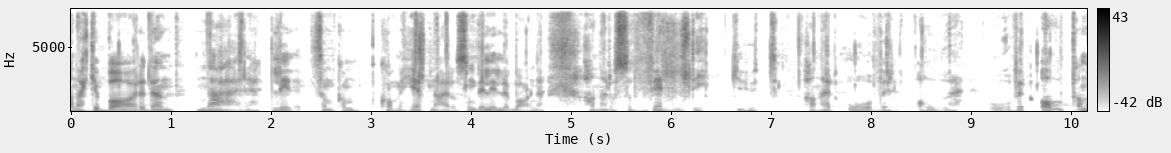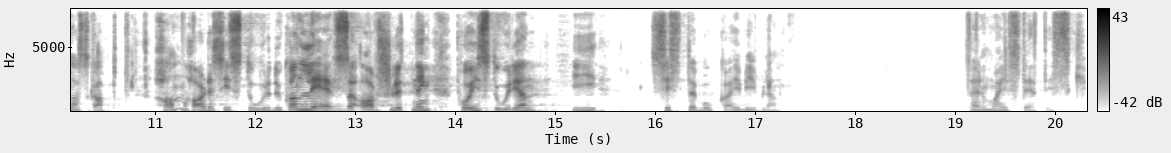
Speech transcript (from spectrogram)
Han er ikke bare den nære lille, som kan komme helt nær oss som det lille barnet. Han er også veldig Gud. Han er over alle, over alt han har skapt. Han har det siste ordet. Du kan lese avslutning på historien i siste boka i Bibelen. Det er noe majestetisk.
